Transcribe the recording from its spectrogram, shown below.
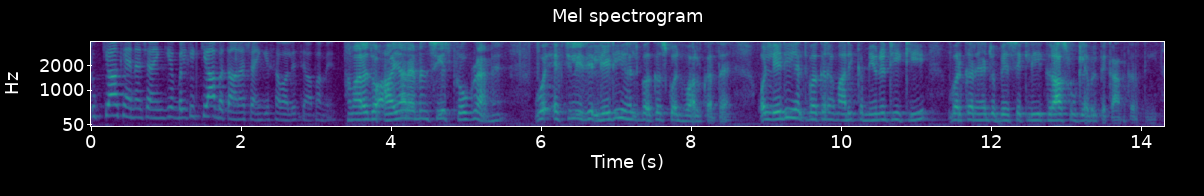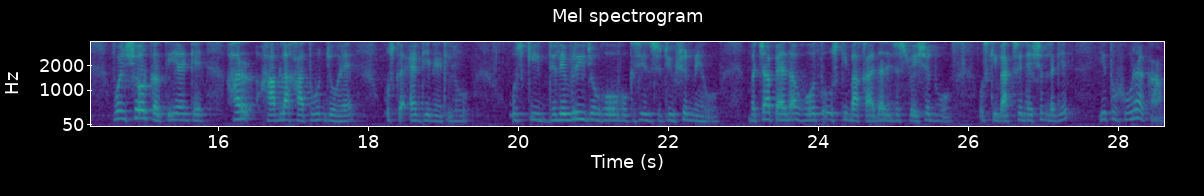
तो क्या कहना चाहेंगे बल्कि क्या बताना चाहेंगे इस हवाले से आप हमें? हमारा जो I R M N C H program है वो एक्चुअली लेडी हेल्थ वर्कर्स को इन्वॉल्व करता है। और लेडी हेल्थ वर्कर हमारी कम्युनिटी की वर्कर है जो बेसिकली ग्रास रूट लेवल पे काम करती हैं। वो इंश्योर करती हैं कि हर हामला खातून जो है, उसका एंटीनेटल हो, उसकी डिलीवरी जो हो, वो किसी इंस्टीट्यूशन में हो। बच्चा पैदा हो तो उसकी बाकायदा रजिस्ट्रेशन हो, उसकी वैक्सीनेशन लगे। ये तो हो रहा काम।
